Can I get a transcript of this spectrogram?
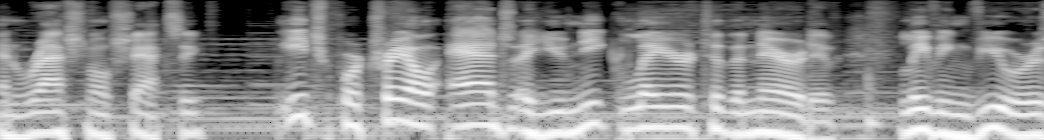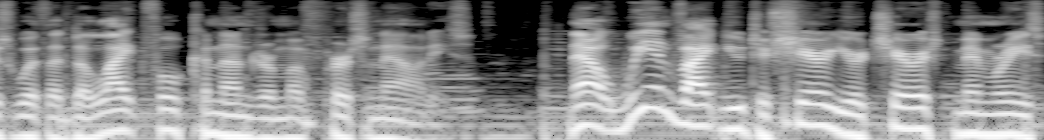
and rational Schatze? Each portrayal adds a unique layer to the narrative, leaving viewers with a delightful conundrum of personalities. Now, we invite you to share your cherished memories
